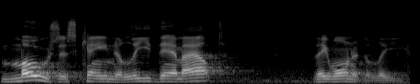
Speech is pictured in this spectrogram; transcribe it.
Moses came to lead them out, they wanted to leave.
